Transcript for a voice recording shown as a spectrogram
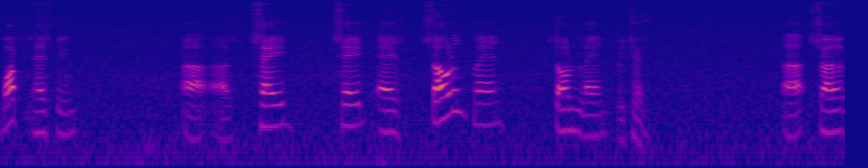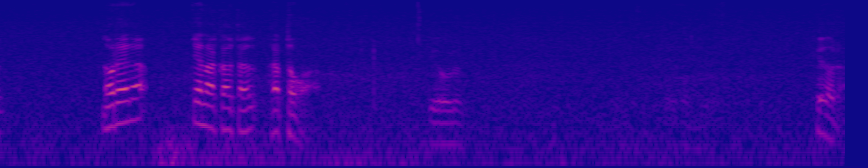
what has been uh, uh, said, said as stolen land, stolen land returned. Uh, so, nō reira, tēnā koutou katoa. Kia. Kia ora.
